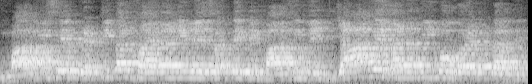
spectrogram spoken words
ماضی سے پریکٹیکل فائدہ نہیں لے سکتے کہ ماضی میں جا کے غلطی کو کریکٹ کر دیں۔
